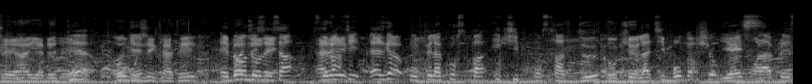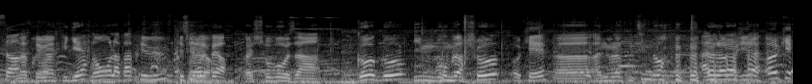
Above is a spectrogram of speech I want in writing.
géants, il y a de tout Yeah, pour vous éclater. Et ben Bonne on essaie journée. ça, c'est Allez. parti, let's go. On fait la course par équipe, on sera deux, donc euh, la team Bomber Show, Yes. on l'a appelé ça. On a prévu un cri guerre Non, on l'a pas prévu, qu'est-ce qu'on va faire? Ouais, Je propose un go go team bomber show. Ok, Euh, à nous la poutine non à nous la poutine. Ok,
